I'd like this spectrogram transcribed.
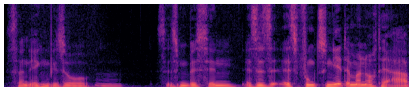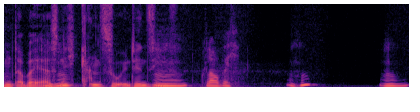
Es ist dann irgendwie so, mhm. es ist ein bisschen, es ist, es funktioniert immer noch der Abend, aber er mhm. ist nicht ganz so intensiv. Mhm, Glaube ich. Mhm. Mhm.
